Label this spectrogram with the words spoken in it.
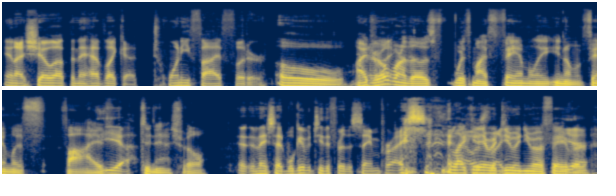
And I show up and they have like a 25 footer. Oh, I drove like- one of those with my family, you know, family of five Yeah. to Nashville. And they said, we'll give it to you for the same price. Like they were doing you a favor. Yeah.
